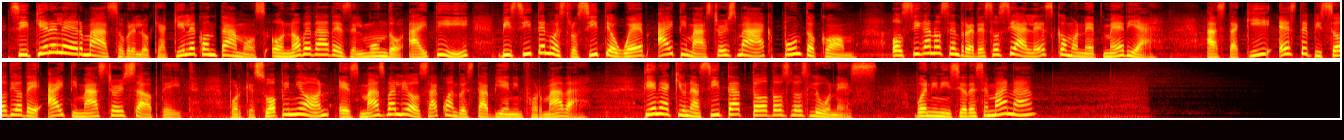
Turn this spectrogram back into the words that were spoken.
Si quiere leer más sobre lo que aquí le contamos o novedades del mundo IT, visite nuestro sitio web itmastersmac.com o síganos en redes sociales como NetMedia. Hasta aquí este episodio de IT Masters Update, porque su opinión es más valiosa cuando está bien informada. Tiene aquí una cita todos los lunes. Buen inicio de semana.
